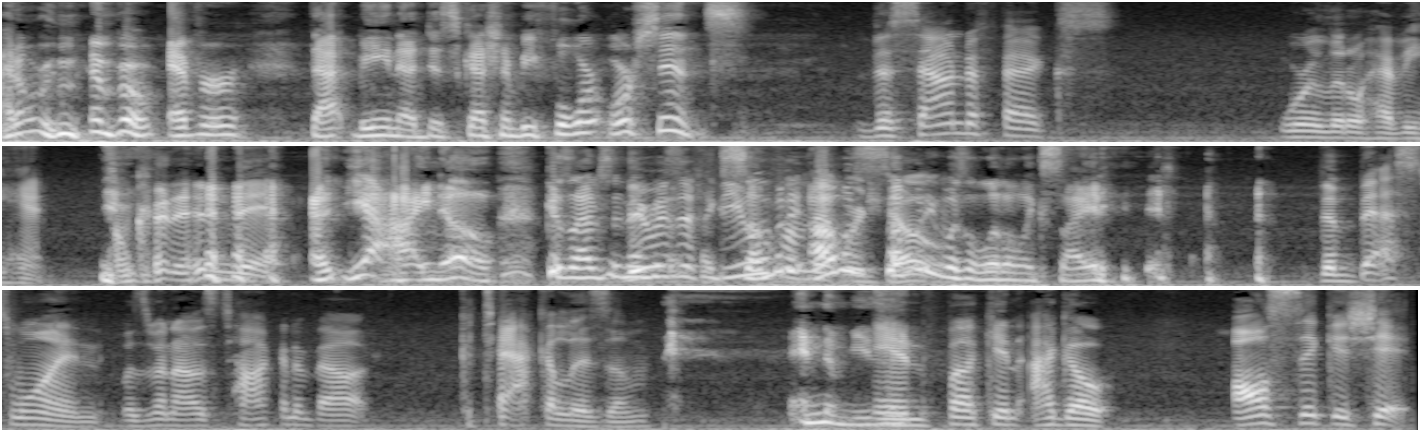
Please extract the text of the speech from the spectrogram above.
I don't remember ever that being a discussion before or since. the sound effects were a little heavy handed. I'm gonna admit. Yeah, I know because I was in There was a like few of somebody. them that I was somebody dope. was a little excited. the best one was when I was talking about cataclysm and the music. and fucking I go all sick as shit.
